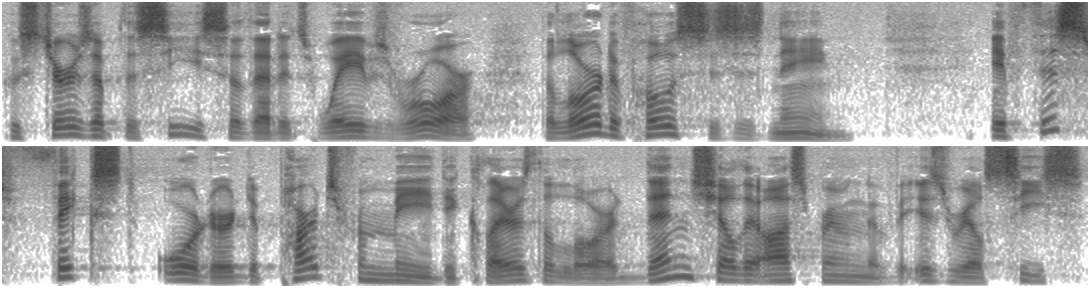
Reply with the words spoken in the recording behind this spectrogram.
who stirs up the sea so that its waves roar. The Lord of hosts is his name. If this fixed order departs from me, declares the Lord, then shall the offspring of Israel cease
